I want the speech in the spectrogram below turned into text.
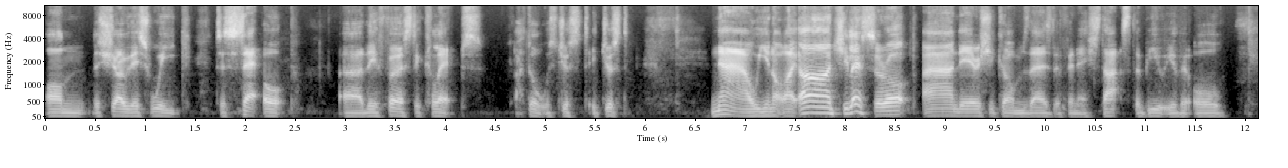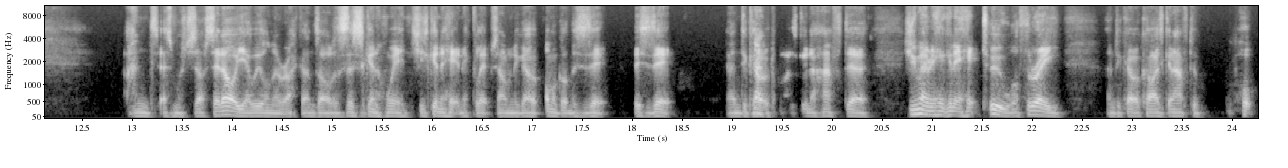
on the show this week to set up uh, the first eclipse. I thought was just it just now you're not like oh and she lifts her up and here she comes. There's the finish. That's the beauty of it all. And as much as I've said, oh yeah, we all know Raquel Gonzalez, this is going to win. She's going to hit an eclipse. I'm going to go, oh my god, this is it. This is it. And Dakota yeah. Kai is going to have to. She's maybe going to hit two or three, and Dakota Kai is going to have to hook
